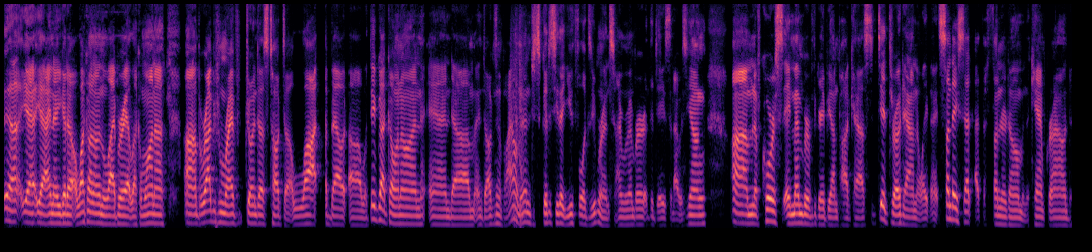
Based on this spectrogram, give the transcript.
yeah, yeah, yeah. I know you got a, a lot going on in the library at Lackawanna. Uh, but Robbie from Ripe joined us, talked a lot about uh, what they've got going on and um, and dogs in a pile. Man, just good to see that youthful exuberance. I remember the days that I was young. Um, and of course, a member of the Great Beyond podcast did throw down a late night Sunday set at the Thunderdome in the campground.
